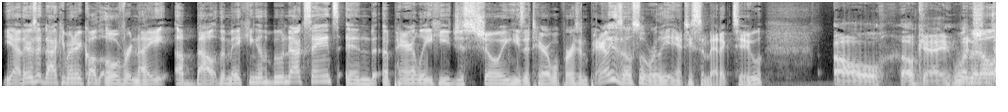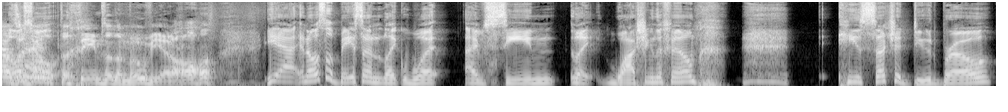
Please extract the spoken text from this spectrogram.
Yeah, there's a documentary called Overnight about the making of the Boondock Saints, and apparently he just showing he's a terrible person. Apparently he's also really anti-Semitic too. Oh, okay. Which But doesn't also- help the themes of the movie at all. Yeah, and also based on like what I've seen, like watching the film, he's such a dude, bro.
